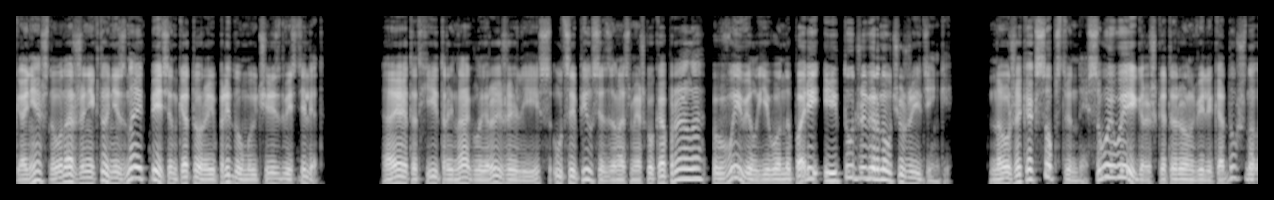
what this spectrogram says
Конечно, у нас же никто не знает песен, которые придумают через 200 лет. А этот хитрый, наглый, рыжий лис уцепился за насмешку капрала, вывел его на пари и тут же вернул чужие деньги. Но уже как собственный, свой выигрыш, который он великодушно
